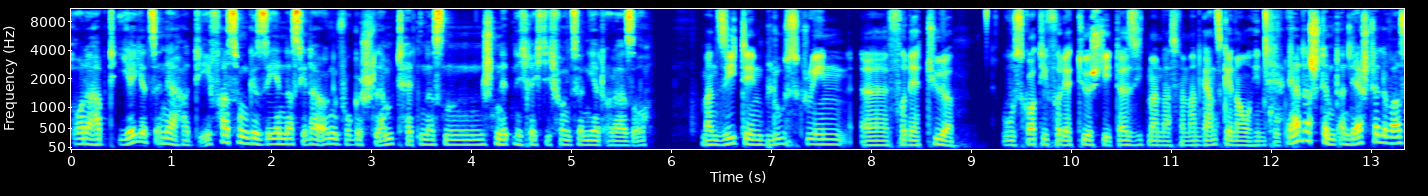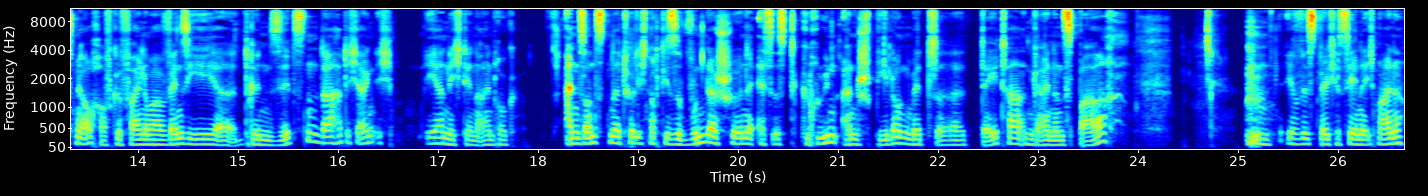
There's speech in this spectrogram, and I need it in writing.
Oder habt ihr jetzt in der HD-Fassung gesehen, dass sie da irgendwo geschlampt hätten, dass ein Schnitt nicht richtig funktioniert oder so? Man sieht den Bluescreen äh, vor der Tür, wo Scotty vor der Tür steht. Da sieht man das, wenn man ganz genau hinguckt. Ja, das stimmt. An der Stelle war es mir auch aufgefallen. Aber wenn sie äh, drin sitzen, da hatte ich eigentlich eher nicht den Eindruck. Ansonsten natürlich noch diese wunderschöne Es ist grün Anspielung mit äh, Data an Geinens Bar. Ihr wisst, welche Szene ich meine.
